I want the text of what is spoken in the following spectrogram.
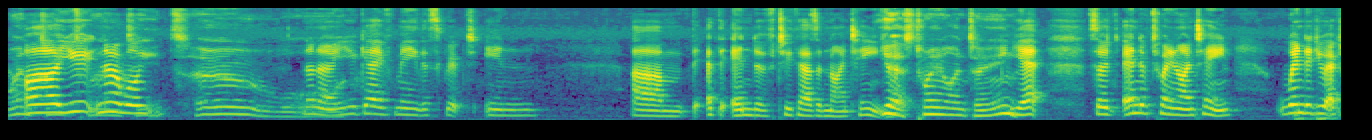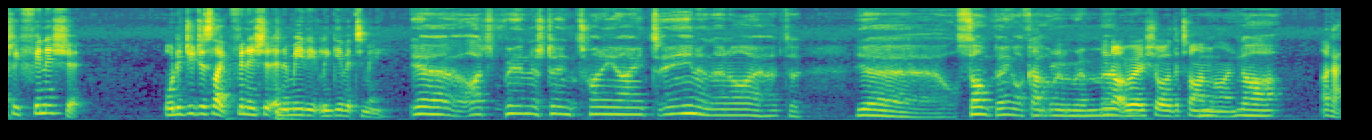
Oh, you- no, well, you- 2022 No, no, you gave me the script in um, at the end of 2019. Yes, 2019. Yeah. So end of 2019. When did you actually finish it? Or did you just like finish it and immediately give it to me? Yeah, I finished in 2018 and then I had to Yeah, something. I can't Something. remember. You're not really sure of the timeline. Nah. Okay.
